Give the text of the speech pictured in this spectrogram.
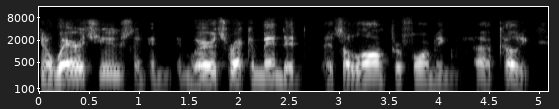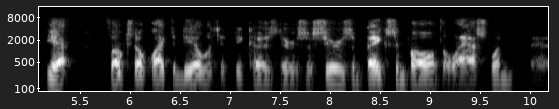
you know, where it's used and, and, and, where it's recommended, it's a long performing uh, coating. Yet, folks don't like to deal with it because there's a series of bakes involved. The last one, uh,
